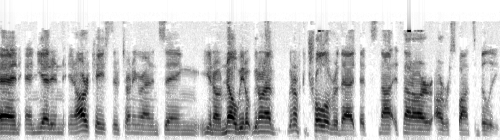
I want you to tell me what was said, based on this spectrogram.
and and yet in in our case they're turning around and saying you know no we don't we don't have we don't have control over that that's not it's not our our responsibility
